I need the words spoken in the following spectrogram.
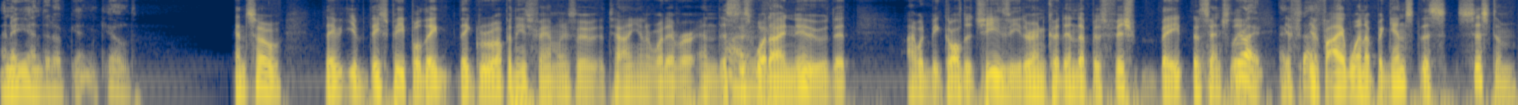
and he ended up getting killed. And so they you, these people they they grew up in these families, they're Italian or whatever, and this is what I knew that I would be called a cheese eater and could end up as fish bait essentially Right, if exactly. if I went up against this system.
